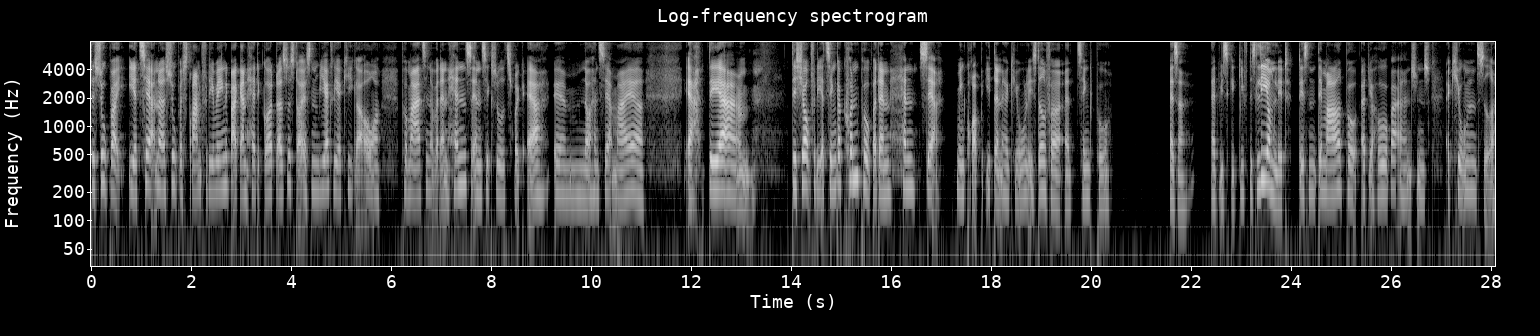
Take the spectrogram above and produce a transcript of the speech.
det er super irriterende og super stramt, fordi jeg vil egentlig bare gerne have det godt, og så står jeg sådan virkelig og kigger over på Martin, og hvordan hans ansigtsudtryk er, øhm, når han ser mig, og ja, det er, øhm, det er sjovt, fordi jeg tænker kun på, hvordan han ser min krop i den her kjole, i stedet for at tænke på, altså, at vi skal giftes lige om lidt. Det er, sådan, det er meget på, at jeg håber, at han synes, at kjolen sidder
